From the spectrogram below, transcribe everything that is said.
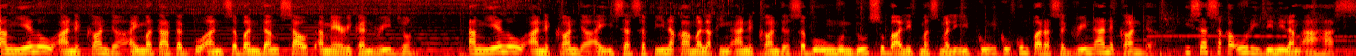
Ang yellow anaconda ay matatagpuan sa bandang South American region. Ang yellow anaconda ay isa sa pinakamalaking anaconda sa buong mundo subalit mas maliit kung ikukumpara sa green anaconda, isa sa kauri din nilang ahas.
